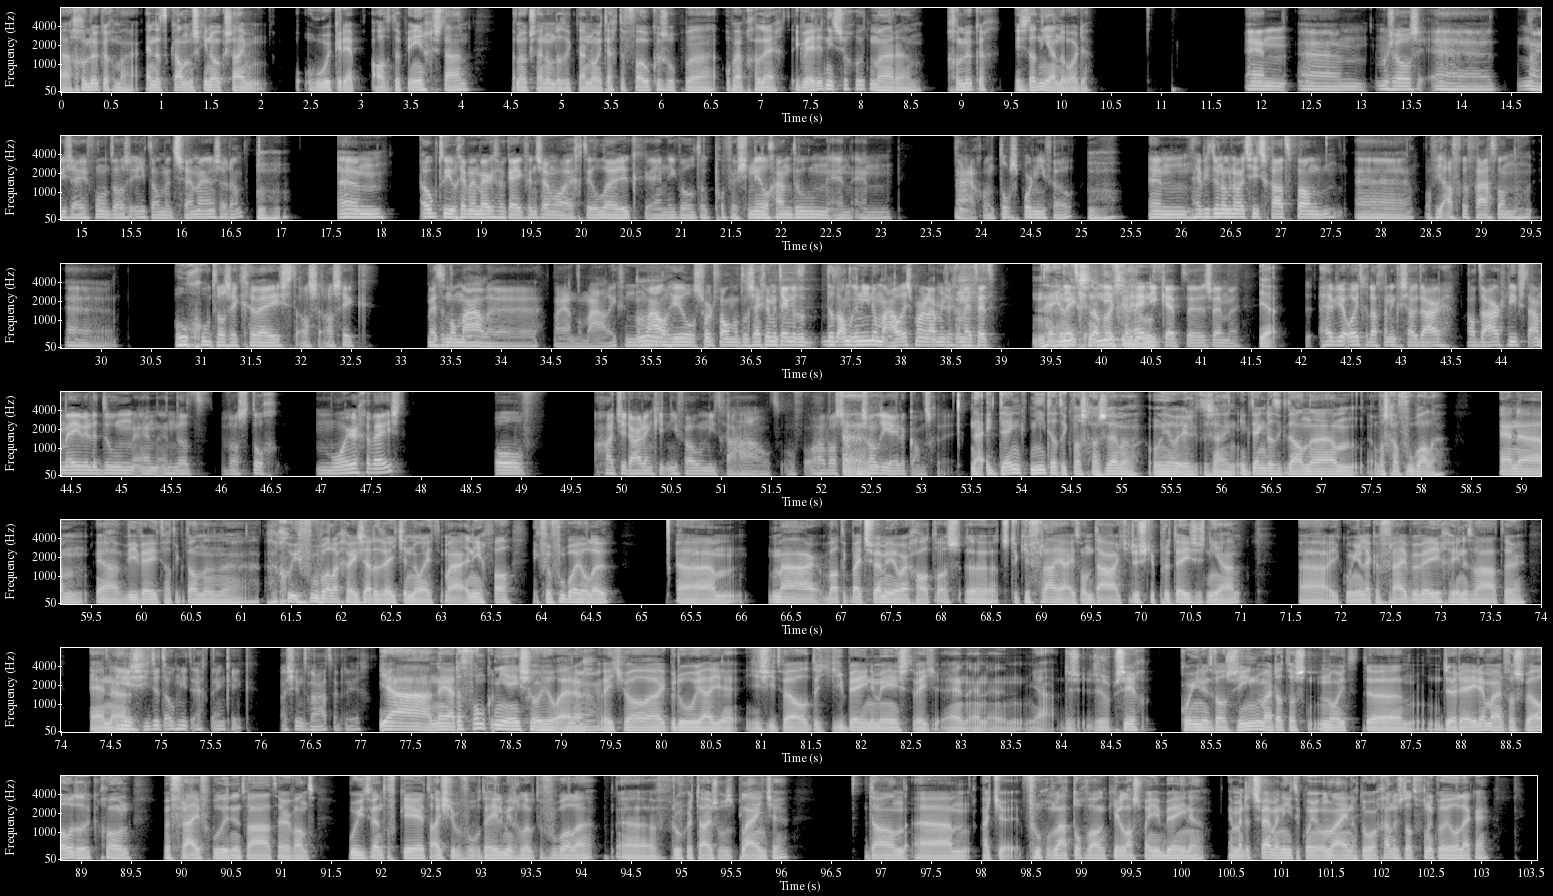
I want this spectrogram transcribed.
Uh, gelukkig maar. En dat kan misschien ook zijn hoe ik er heb, altijd heb ingestaan. Kan ook zijn omdat ik daar nooit echt de focus op, uh, op heb gelegd. Ik weet het niet zo goed, maar uh, gelukkig is dat niet aan de orde. En, um, maar zoals nou, je zei je vond het wel eens irritant met zwemmen en zo dan. Mhm. Ehm, ook toen je op een gegeven moment merkte oké, ik vind zwemmen wel echt heel leuk. En ik wil het ook professioneel gaan doen. En, en nou ja, gewoon topsportniveau. Mhm. Ehm, heb je toen ook nooit zoiets gehad van, eh, of je afgevraagd van, eh, hoe goed was ik geweest als, als ik met een normale, nou ja, normaal. Ik vind normaal Mm. heel soort van, want dan zeggen we meteen dat het dat andere niet normaal is. Maar laat me zeggen met het Nee, maar ik niet, snap niet wat je bedoelt. gehandicapt eh, zwemmen. Ja. Heb je ooit gedacht van, ik zou daar, al daar het liefst aan mee willen doen en, en dat was toch mooier geweest? Of had je daar denk je het niveau niet gehaald? Of was er best wel een reële kans geweest? Nou, ik denk niet dat ik was gaan zwemmen, om heel eerlijk te zijn. Ik denk dat ik dan ehm, was gaan voetballen. En ehm, ja, wie weet had ik dan een, eh, een goede voetballer geweest. Ja, dat weet je nooit. Maar in ieder geval, ik vind voetbal heel leuk. Ehm, maar wat ik bij het zwemmen heel erg had, was eh, het stukje vrijheid. Want daar had je dus je protheses niet aan. Eh, je kon je lekker vrij bewegen in het water. En, En eh, je ziet het ook niet echt, denk ik, als je in het water ligt. ja, nou ja, dat vond ik niet eens zo heel erg. Nee. Weet je wel, Eh, ik bedoel, ja, je, je ziet wel dat je je benen mist, weet je. En, en, en ja, dus, dus op zich kon je het wel zien, maar dat was nooit de, de reden. Maar het was wel dat ik gewoon me vrij voelde in het water. Want hoe je het went of keert, als je bijvoorbeeld de hele middag loopt te voetballen, eh, vroeger thuis op het pleintje, dan ehm, had je vroeg of laat toch wel een keer last van je benen. En met het zwemmen niet, dan kon je oneindig doorgaan. Dus dat vond ik wel heel lekker.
